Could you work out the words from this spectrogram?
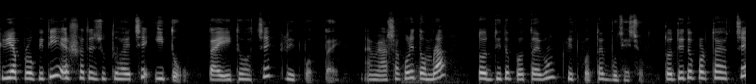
ক্রিয়া প্রকৃতি, এর সাথে যুক্ত হয়েছে ইতো, তাই ইতো হচ্ছে কৃত প্রত্যয় আমি আশা করি তোমরা তদ্ধিত প্রত্যয় এবং কৃত প্রত্যয় বুঝেছ। তদ্ধিত প্রত্যয় হচ্ছে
